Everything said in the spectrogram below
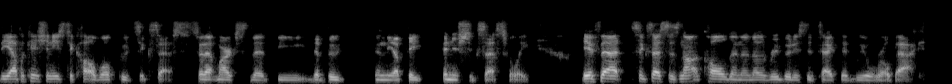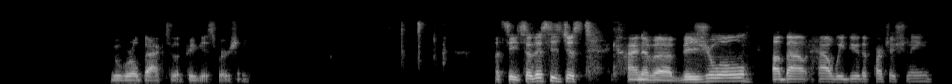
the application needs to call wolf boot success. So that marks that the, the boot and the update finished successfully. If that success is not called and another reboot is detected, we will roll back. We will roll back to the previous version. Let's see, so this is just kind of a visual about how we do the partitioning.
